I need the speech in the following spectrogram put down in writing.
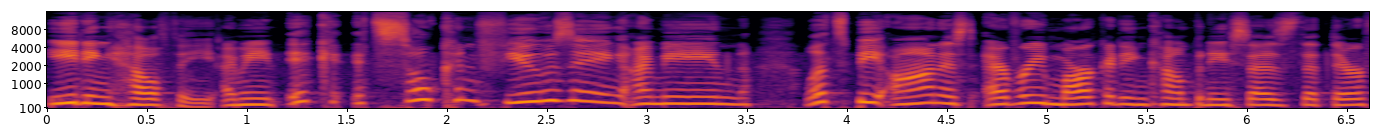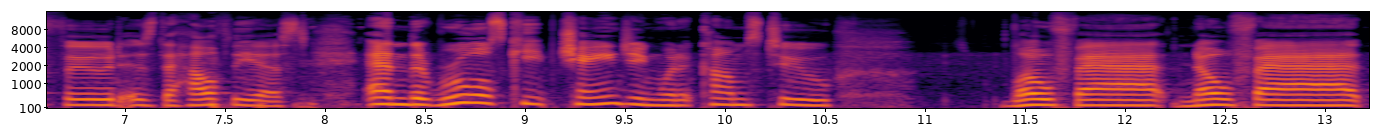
eating healthy. I mean, it, it's so confusing. I mean, let's be honest. Every marketing company says that their food is the healthiest, and the rules keep changing when it comes to low fat, no fat.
